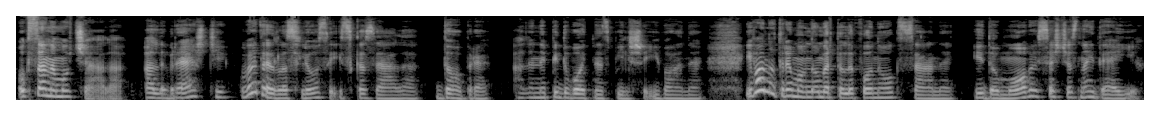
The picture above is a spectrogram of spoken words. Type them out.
Оксана мовчала, але врешті витерла сльози і сказала Добре, але не підводь нас більше, Іване. Іван отримав номер телефону Оксани і домовився, що знайде їх,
